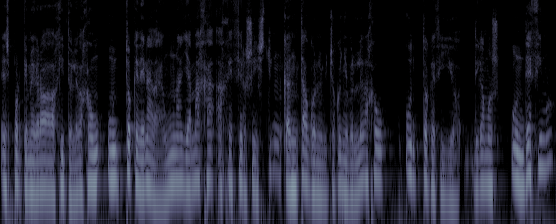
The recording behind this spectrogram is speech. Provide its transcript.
es porque me graba bajito. Le baja un, un, toque de nada, una Yamaha AG06. Estoy encantado con el bicho, coño, pero le baja un, un toquecillo, digamos un décimo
